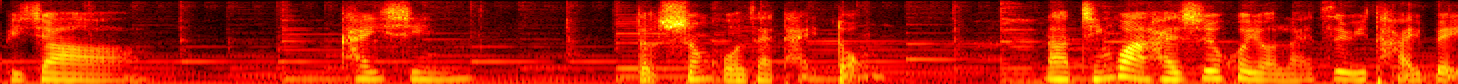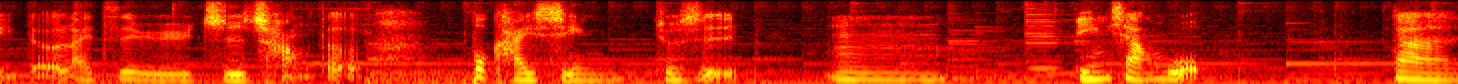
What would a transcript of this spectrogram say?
比较开心的生活在台东。那尽管还是会有来自于台北的、来自于职场的不开心，就是嗯影响我。但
